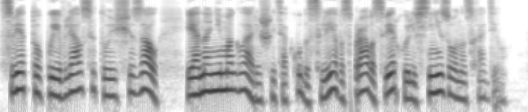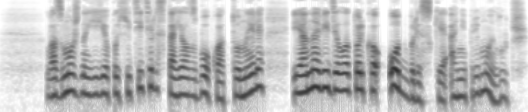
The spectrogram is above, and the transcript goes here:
свет то появлялся, то исчезал, и она не могла решить, откуда слева, справа, сверху или снизу он исходил. Возможно, ее похититель стоял сбоку от туннеля, и она видела только отблески, а не прямой луч.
